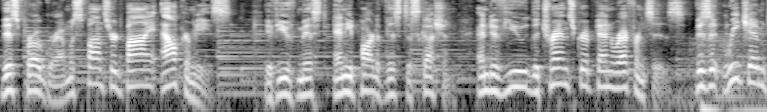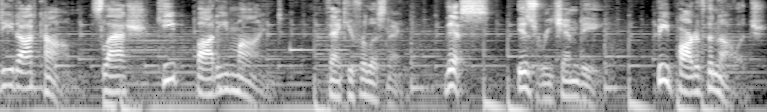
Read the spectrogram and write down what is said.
This program was sponsored by Alkermes. If you've missed any part of this discussion and to view the transcript and references, visit reachmd.com slash keepbodymind. Thank you for listening. This is ReachMD. Be part of the knowledge.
